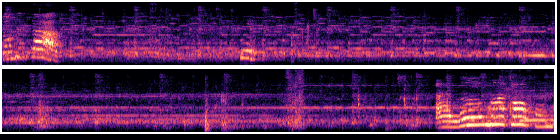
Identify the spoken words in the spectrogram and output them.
¿dónde estás? I love my girlfriend.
